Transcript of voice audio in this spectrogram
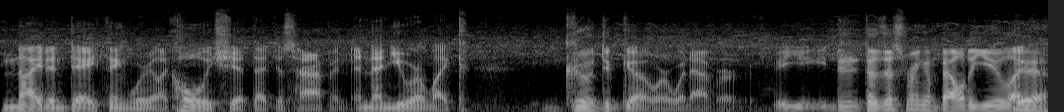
night and day thing where you're like holy shit that just happened and then you were like good to go or whatever. Does this ring a bell to you? Like, Yeah.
